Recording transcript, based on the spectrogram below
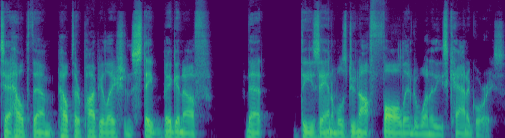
to help them help their populations stay big enough that these animals do not fall into one of these categories.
